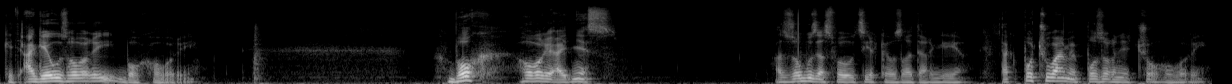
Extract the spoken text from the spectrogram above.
Keď Ageus hovorí, Boh hovorí. Boh hovorí aj dnes a zobúza svoju církev z letargie. Tak počúvajme pozorne, čo hovorí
